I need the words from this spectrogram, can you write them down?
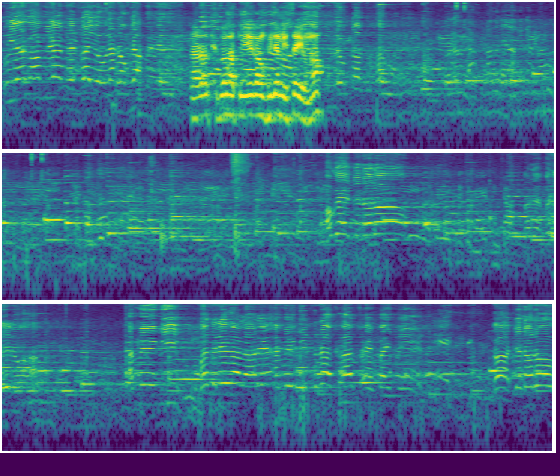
သူရဲကောင်းပြီးတော့မြေဆွဲယုံလက်တော်ပြမယ်ဒါတော့ဖြူဘက်ကသူရေကောင်းပြီးလက်မြေစိတ်ရုံနော်လုံတော်သူသားဟုတ်ကဲ့ကျွန်တော်တို့မနေ့တော့အမေကြီးမန္တလေးကလာတဲ့အမေကြီးသရခါဆိုင်ပိုင်ပင်ကကျွန်တော်တို့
